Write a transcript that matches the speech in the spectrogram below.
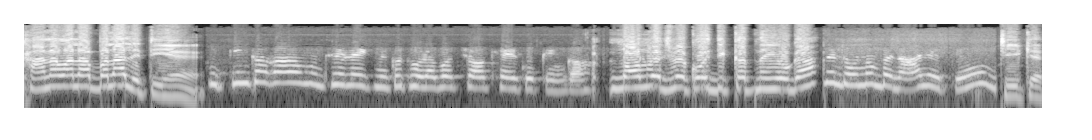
खाना वाना आप बना लेती हैं? कुकिंग का काम मुझे लाइक मेरे को थोड़ा बहुत शौक है कुकिंग का। नॉन वेज में कोई दिक्कत नहीं होगा? मैं दोनों बना लेती हूँ। ठीक है।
